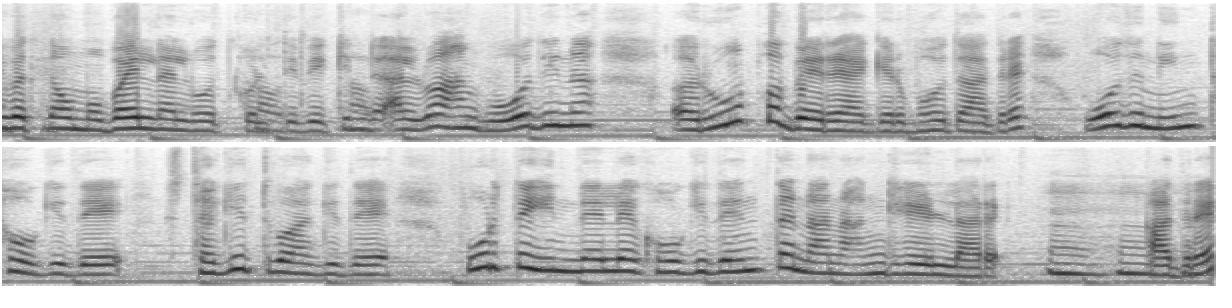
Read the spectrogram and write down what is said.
ಇವತ್ತು ನಾವು ಮೊಬೈಲ್ನಲ್ಲಿ ಓದ್ಕೊಳ್ತೀವಿ. ಕಿಂಡ ಅಲ್ವಾ? ಹಂಗೆ ಓದಿನ ರೂಪ ಬೇರೆ ಆಗಿರಬಹುದಾದ್ರೆ ಓದು ನಿಂತು ಹೋಗಿದೆ ಸ್ಥಗಿತವಾಗಿದೆ ಪೂರ್ತಿ ಹಿನ್ನೆಲೆಗೆ ಹೋಗಿದೆ ಅಂತ ನಾನು ಹಂಗೆ ಹೇಳಲಾರೆ. ಆದರೆ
